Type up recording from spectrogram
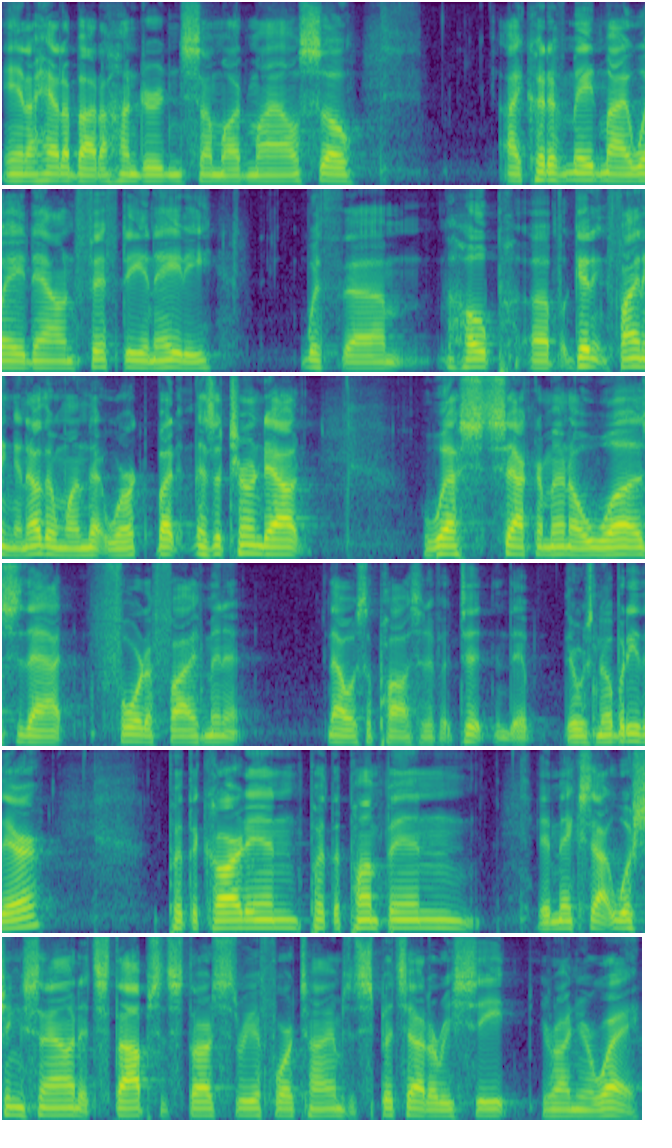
and I had about a hundred and some odd miles. So I could have made my way down 50 and 80 with um, hope of getting finding another one that worked. But as it turned out, West Sacramento was that four to five minute. That was a positive. It did. There there was nobody there. Put the card in. Put the pump in. It makes that whooshing sound. It stops. It starts three or four times. It spits out a receipt. You're on your way.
